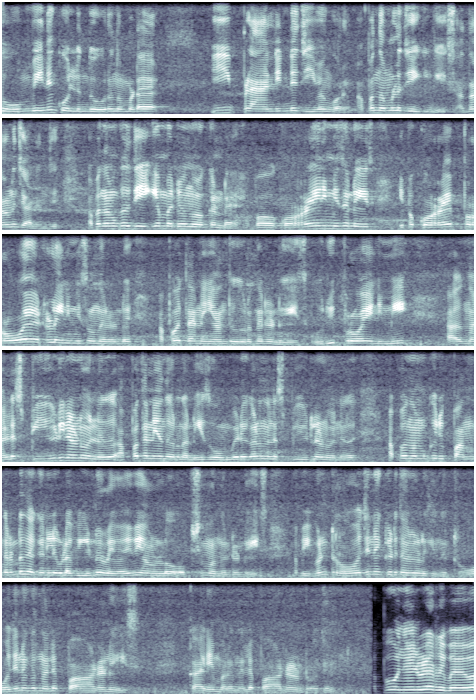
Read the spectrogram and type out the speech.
സോംബീനെ കൊല്ലും തോറും നമ്മുടെ ഈ പ്ലാന്റിന്റെ ജീവൻ കുറയും. അപ്പം നമ്മൾ ജയിക്കും ഗെയ്സ് അതാണ് ചലഞ്ച് അപ്പോൾ നമുക്ക് ജയിക്കാൻ പറ്റുമെന്ന് നോക്കണ്ടേ? അപ്പോൾ കുറേ എനിമീസ് ഉണ്ട് ഗെയ്സ് ഇപ്പോൾ കുറേ പ്രോ ആയിട്ടുള്ള എനിമീസ് വന്നിട്ടുണ്ട്. അപ്പോൾ തന്നെ ഞാൻ തീർന്നിട്ടുണ്ട് ഗെയ്സ് ഒരു പ്രോ എനിമി അത് നല്ല സ്പീഡിലാണ് വന്നത്. അപ്പോൾ തന്നെ ഞാൻ തീർന്നിട്ടുണ്ട്. ഈ സോംബിയുടെക്കാളും നല്ല സ്പീഡിലാണ് വന്നത്. അപ്പോൾ നമുക്കൊരു പന്ത്രണ്ട് സെക്കൻഡിൽ ഇവിടെ വീണ്ടും റിവൈവ് ചെയ്യാനുള്ള ഓപ്ഷൻ വന്നിട്ടുണ്ട് ഗെയ്സ് അപ്പോൾ ഇവൻ ട്രോജനൊക്കെ എടുത്താണ് കളിക്കുന്നത്. ട്രോജനൊക്കെ നല്ല പാടാണ് ഗെയ്സ് കാര്യം പറയാം നല്ല പാടാണ് ട്രോജൻ. അപ്പോൾ ഞാനിവിടെ റിവൈവ്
